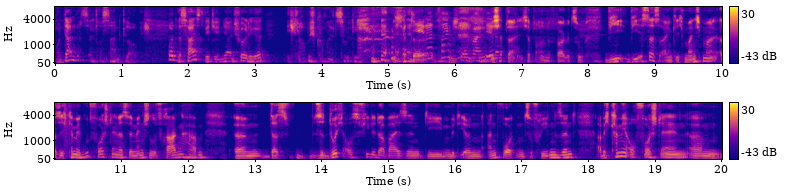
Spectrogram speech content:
Und dann wird es interessant, glaube ich. Und das heißt, Virginia, entschuldige, ich glaube, ich komme mal zu dir. Ich da, Jederzeit, Stefan. Ich habe da, ich hab da auch eine Frage zu. Wie, wie ist das eigentlich? Manchmal, also ich kann mir gut vorstellen, dass wenn Menschen so Fragen haben, ähm, dass so durchaus viele dabei sind, die mit ihren Antworten zufrieden sind. Aber ich kann mir auch vorstellen, ähm,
